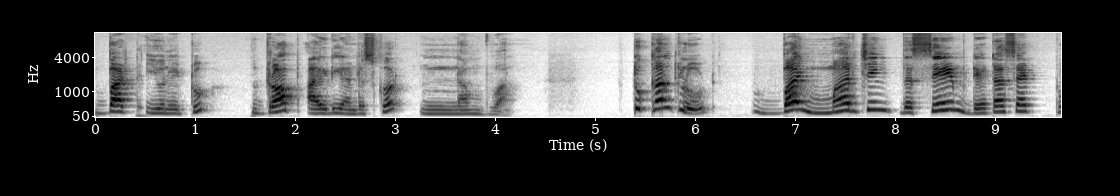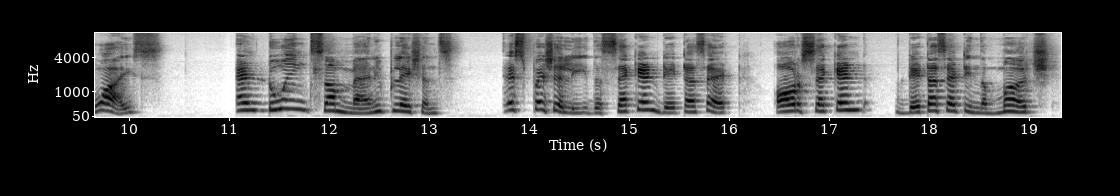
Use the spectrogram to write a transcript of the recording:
but you need to drop id underscore num1. To conclude, by merging the same dataset twice and doing some manipulations, especially the second dataset or second dataset in the merge,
